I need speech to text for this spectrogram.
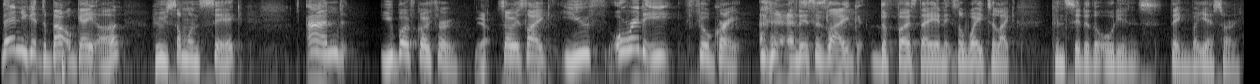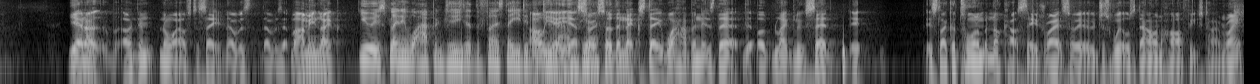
Then you get to Battle Gator, who's someone sick, and you both go through. Yeah. So it's like you already feel great, and this is like the first day, and it's a way to like consider the audience thing. But yeah, sorry, Yeah, no, I didn't know what else to say. That was that was it. But I mean, like, you were explaining what happened because you said the first day you did. The oh yeah, yeah. rounds, Sorry. So the next day, what happened is that, uh, like Lou said, it it's like a tournament knockout stage, right? So it just whittles down half each time, right?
